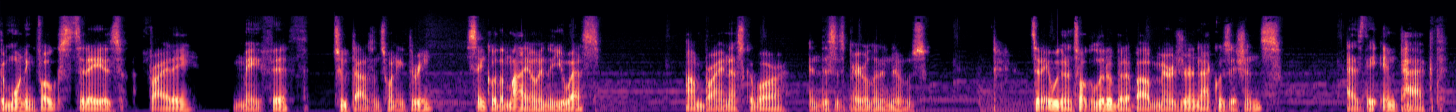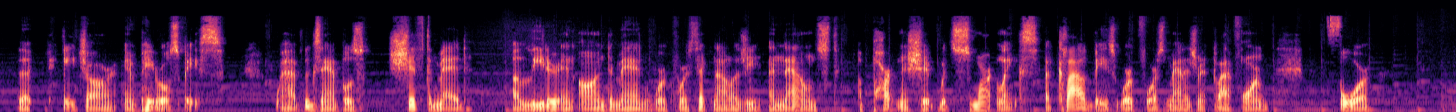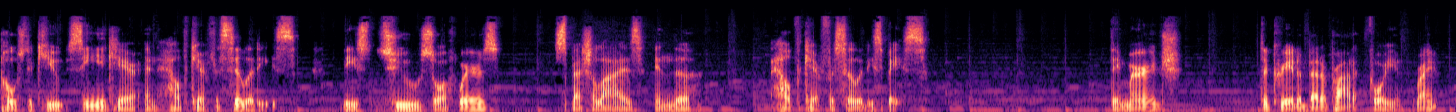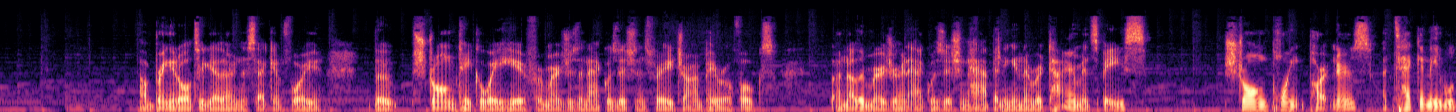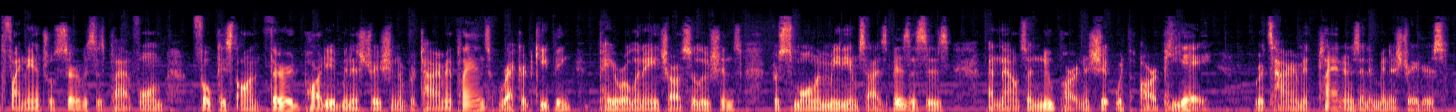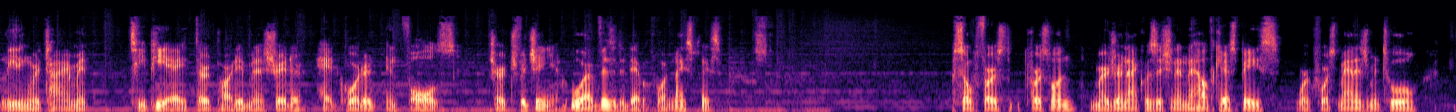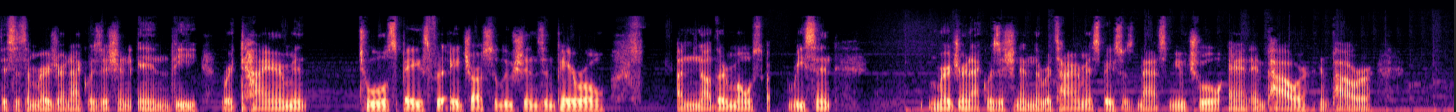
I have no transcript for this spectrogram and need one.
Good morning, folks. Today is Friday, May 5th, 2023, Cinco de Mayo in the US. I'm Brian Escobar, and this is Payroll in News. Today, we're going to talk a little bit about merger and acquisitions as they impact the HR and payroll space. We'll have examples. ShiftMed, a leader in on demand workforce technology, announced a partnership with SmartLinx, a cloud based workforce management platform for post acute senior care and healthcare facilities. These two softwares specialize in the healthcare facility space. They merge to create a better product for you, right? I'll bring it all together in a second for you. The strong takeaway here for mergers and acquisitions for HR and payroll folks. Another merger and acquisition happening in the retirement space Strong Point Partners, a tech enabled financial services platform focused on third party administration of retirement plans, record keeping, payroll, and HR solutions for small and medium sized businesses, announced a new partnership with RPA, Retirement Planners and Administrators, leading retirement TPA, third party administrator, headquartered in Falls Church, Virginia. Ooh, I visited there before. Nice place so first first one merger and acquisition in the healthcare space workforce management tool. This is a merger and acquisition in the retirement tool space for hr solutions and payroll. Another most recent merger and acquisition in the retirement space was MassMutual and empower. Empower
